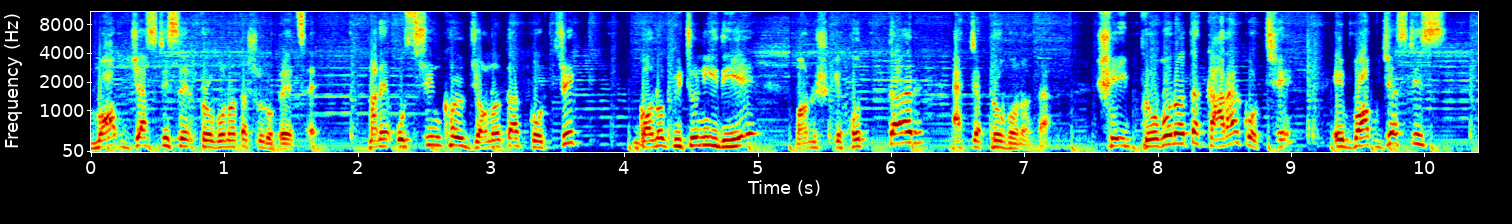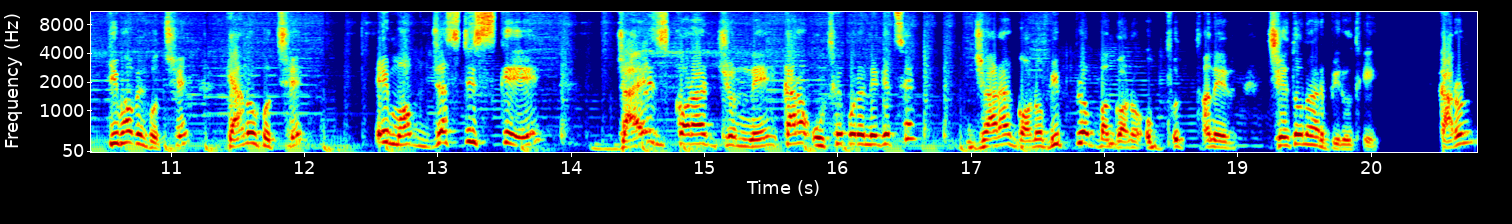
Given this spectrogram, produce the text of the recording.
মব জাস্টিসের প্রবণতা শুরু হয়েছে। মানে উচ্ছৃঙ্খল জনতা কর্তৃক গণপিটুনি দিয়ে মানুষকে হত্যার একটা প্রবণতা। সেই প্রবণতা কারা করছে? এই মব জাস্টিস কীভাবে হচ্ছে? কেন হচ্ছে? এই মব জাস্টিসকে জায়েজ করার জন্য কারা উঠে পড়ে লেগেছে? যারা গণবিপ্লব বা গণ অভ্যুত্থানের চেতনার বিরোধী। কারণ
